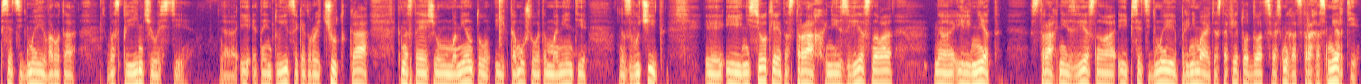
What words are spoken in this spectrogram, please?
57-е ворота восприимчивости, и это интуиция, которая чутка к настоящему моменту и к тому, что в этом моменте звучит, и несет ли это страх неизвестного э, или нет. Страх неизвестного, и 57-е принимают эстафету от 28-х от страха смерти,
